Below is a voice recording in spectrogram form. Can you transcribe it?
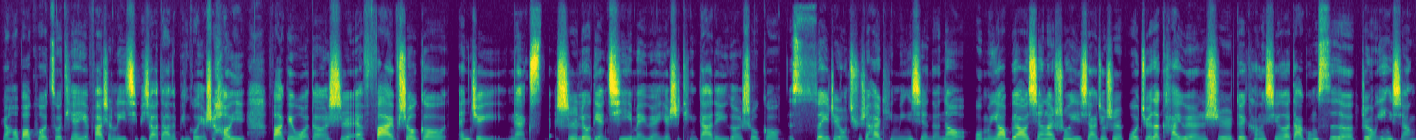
然后包括昨天也发生了一起比较大的并购，也是 Howie 发给我的，是 F5 收购 NG Next，是六点七亿美元，也是挺大的一个收购。所以这种趋势还是挺明显的。那我们要不要先来说一下，就是我觉得开源是对抗邪恶大公司的这种印象，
